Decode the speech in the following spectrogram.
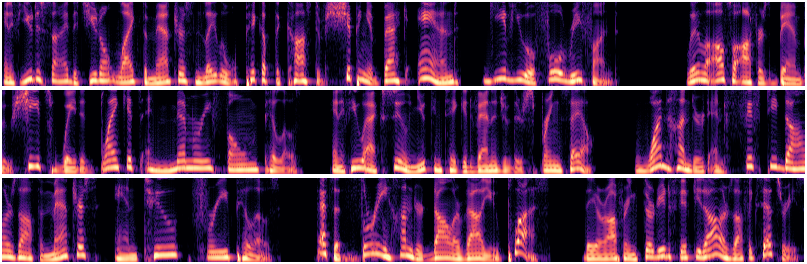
And if you decide that you don't like the mattress, Layla will pick up the cost of shipping it back and give you a full refund. Layla also offers bamboo sheets, weighted blankets, and memory foam pillows. And if you act soon, you can take advantage of their spring sale. $150 off a mattress and two free pillows. That's a $300 value. Plus, they are offering 30 to $50 off accessories.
